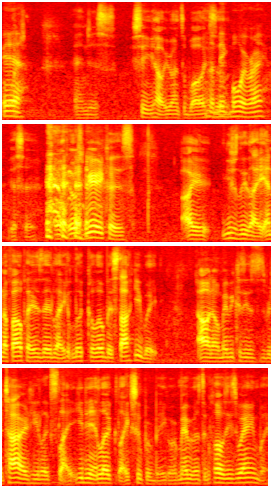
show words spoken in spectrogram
Yeah. And just seeing how he runs the ball. He's He's a big boy, right? Yes, sir. Well, it was weird because I usually like NFL players. They like look a little bit stocky, but I don't know. Maybe because he was retired, he looks like he didn't look like super big, or maybe it was the clothes he's wearing. But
